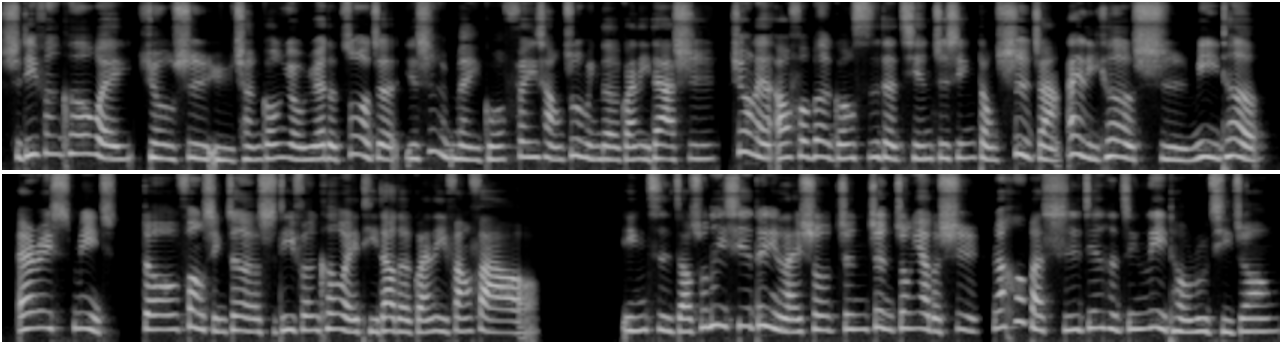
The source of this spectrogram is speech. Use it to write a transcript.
史蒂芬·科维就是《与成功有约》的作者，也是美国非常著名的管理大师。就连 Alphabet 公司的前执行董事长艾里克·史密特 （Eric Schmidt） 都奉行着史蒂芬·科维提到的管理方法哦。因此，找出那些对你来说真正重要的事，然后把时间和精力投入其中。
